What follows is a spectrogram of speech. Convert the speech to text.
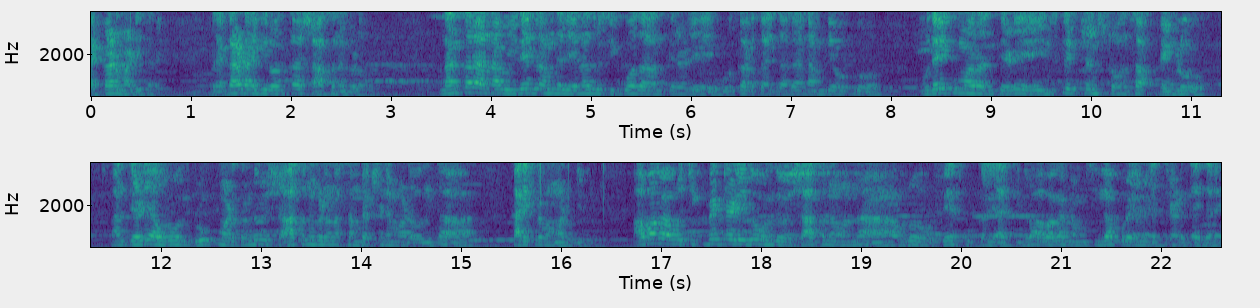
ರೆಕಾರ್ಡ್ ಮಾಡಿದ್ದಾರೆ. ರೆಕಾರ್ಡ್ ಆಗಿರುವಂಥ ಶಾಸನಗಳು. ನಂತರ ನಾವು ಇದೇ ಗ್ರಾಮದಲ್ಲಿ ಏನಾದರೂ ಸಿಗ್ಬೋದಾ ಅಂತೇಳಿ ಹುಡುಕಾಡ್ತಾ ಇದ್ದಾಗ ನಮಗೆ ಒಬ್ಬರು ಉದಯ್ ಕುಮಾರ್ ಅಂತೇಳಿ ಇನ್ಸ್ಕ್ರಿಪ್ಷನ್ ಸ್ಟೋನ್ಸ್ ಆಫ್ ಬೆಂಗಳೂರು ಅಂತೇಳಿ ಅವರು ಒಂದು ಗ್ರೂಪ್ ಮಾಡ್ಕೊಂಡು ಶಾಸನಗಳನ್ನು ಸಂರಕ್ಷಣೆ ಮಾಡುವಂಥ ಕಾರ್ಯಕ್ರಮ ಮಾಡ್ತಿದ್ರು. ಆವಾಗ ಅವರು ಚಿಕ್ಕಬೆಟ್ಟಳ್ಳಿದು ಒಂದು ಶಾಸನವನ್ನು ಅವರು ಫೇಸ್ಬುಕ್ಕಲ್ಲಿ ಹಾಕಿದ್ರು. ಆವಾಗ ನಮ್ಮ ಸಿಂಗಾಪುರ ಏನೋ ಹೆಸರು ಹೇಳ್ತಾ ಇದ್ದಾರೆ.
